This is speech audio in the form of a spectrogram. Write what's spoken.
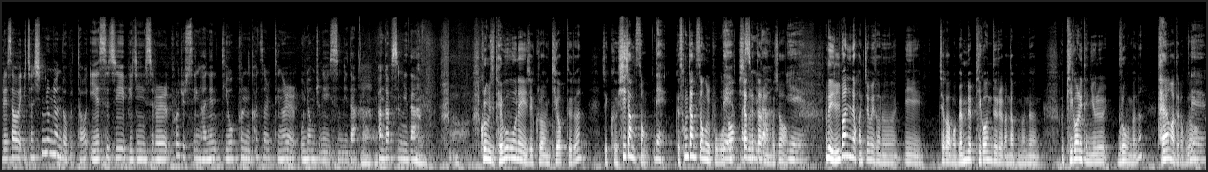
그래서 2016년도부터 ESG 비즈니스를 프로듀싱하는 디오픈 컨설팅을 운영 중에 있습니다. 어. 반갑습니다. 네. 어, 그럼 이제 대부분의 이제 그런 기업들은 이제 그 시장성, 네. 그 성장성을 보고서 네, 시작을 맞습니다. 했다는 거죠. 예. 근데 일반인의 관점에서는 이 제가 뭐 몇몇 비건들을 만나 보면은 그 비건이 된 이유를 물어보면은 다양하더라고요. 네.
